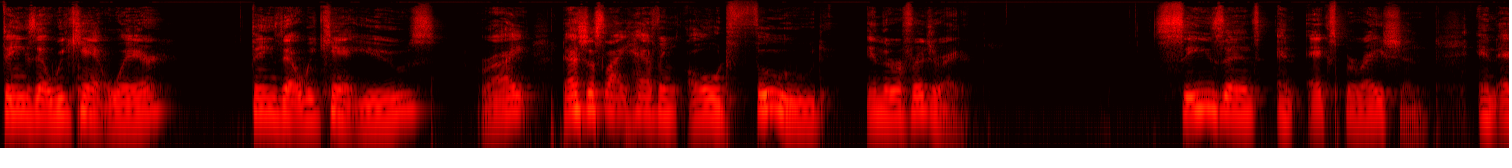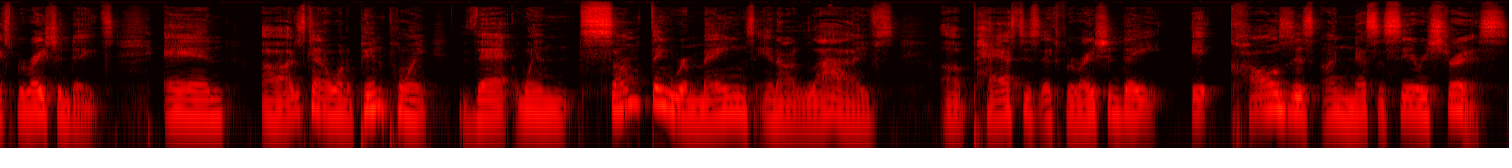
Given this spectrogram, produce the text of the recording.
things that we can't wear, things that we can't use right? That's just like having old food in the refrigerator. Seasons and expiration and expiration dates. And uh, I just kind of want to pinpoint that when something remains in our lives uh, past its expiration date, it causes unnecessary stress.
